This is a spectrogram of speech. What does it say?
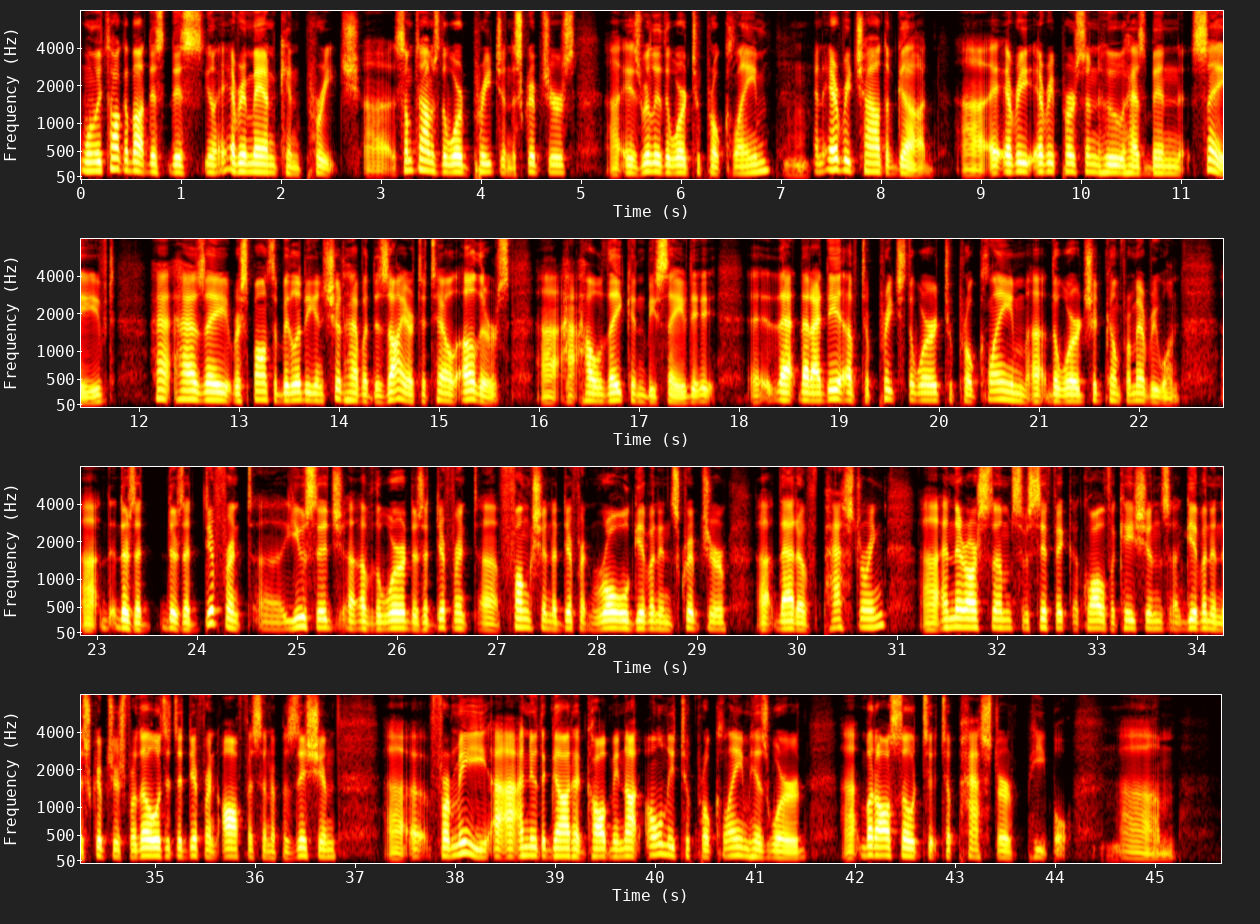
when we talk about this, this you know, every man can preach. Uh, sometimes the word "preach" in the scriptures uh, is really the word to proclaim. And every child of God, uh, every every person who has been saved. Ha- has a responsibility and should have a desire to tell others uh, how they can be saved. It- uh, that that idea of to preach the word, to proclaim the word, should come from everyone. Uh, there's a there's a different uh, usage uh, of the word. There's a different uh, function, a different role given in Scripture, uh, that of pastoring, and there are some specific qualifications given in the Scriptures for those. It's a different office and a position. For me, I, I knew that God had called me not only to proclaim His word, but also to to pastor people. Um,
